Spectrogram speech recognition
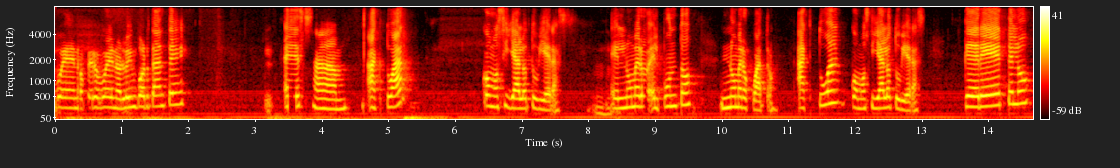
Bueno, pero bueno, lo importante es actuar como si ya lo tuvieras. El número, el punto número cuatro. Actúa como si ya lo tuvieras. Créetelo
